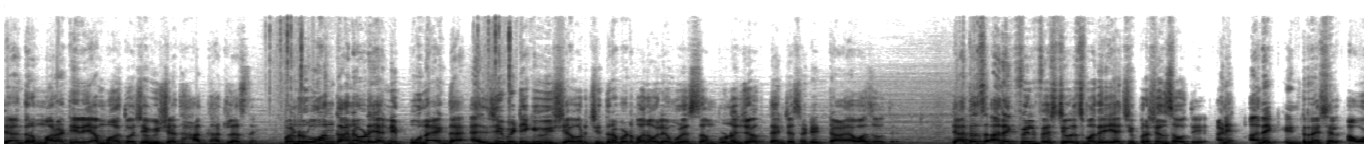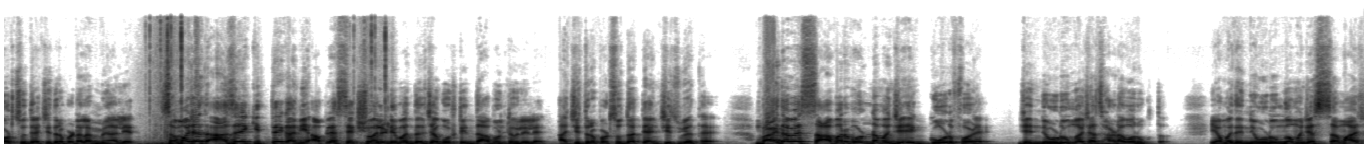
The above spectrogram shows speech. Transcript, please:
त्यानंतर मराठीने या महत्त्वाच्या विषयात हात घातलाच नाही. पण रोहन कानवडे यांनी पुन्हा एकदा L G B T Q विषयावर चित्रपट बनवल्यामुळे संपूर्ण जग त्यांच्यासाठी टाळ्या वाजवते. त्यातच अनेक फिल्म फेस्टिवल्समध्ये याची प्रशंसा होते आणि अनेक इंटरनॅशनल अवॉर्ड सुद्धा चित्रपटाला मिळाले आहेत समाजात आजही कित्येकांनी आपल्या सेक्शुअलिटी बद्दलच्या गोष्टी दाबून ठेवलेल्या आहेत. हा चित्रपट सुद्धा त्यांचीच व्यथा आहे. बाय द वे साबरबोंड म्हणजे एक गोड फळ आहे जे निवडुंगाच्या झाडावर उगतं. यामध्ये निवडुंग म्हणजे समाज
